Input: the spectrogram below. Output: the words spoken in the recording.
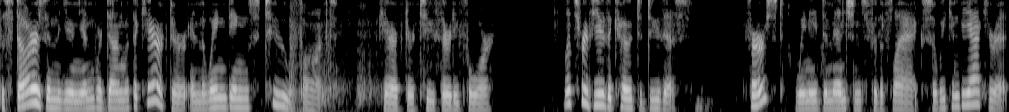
The stars in the union were done with a character in the Wingdings 2 font, character 234. Let's review the code to do this. First, we need dimensions for the flag so we can be accurate.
